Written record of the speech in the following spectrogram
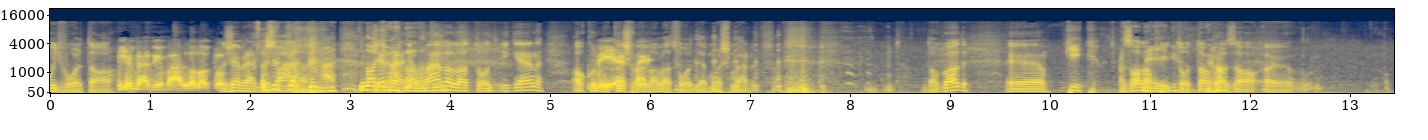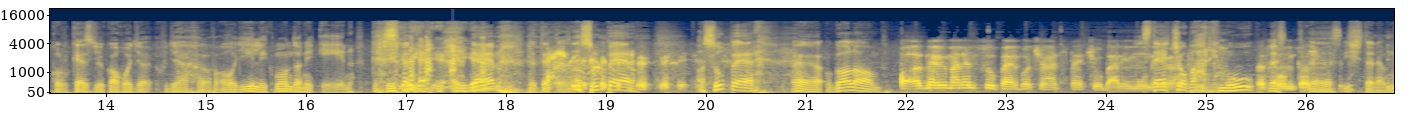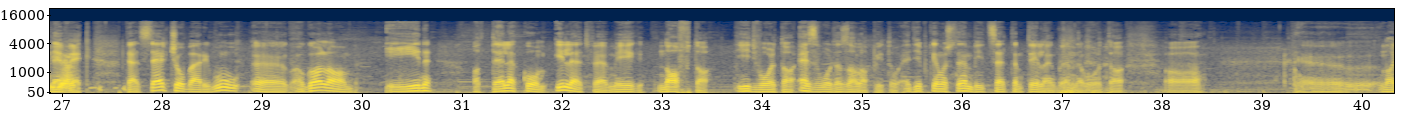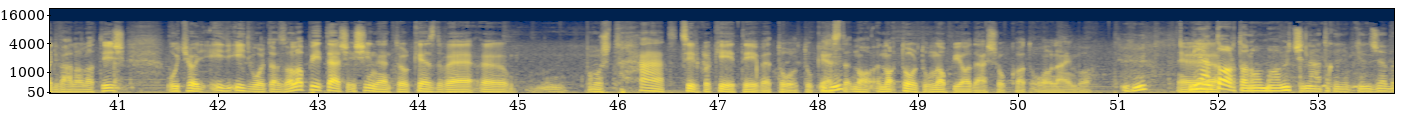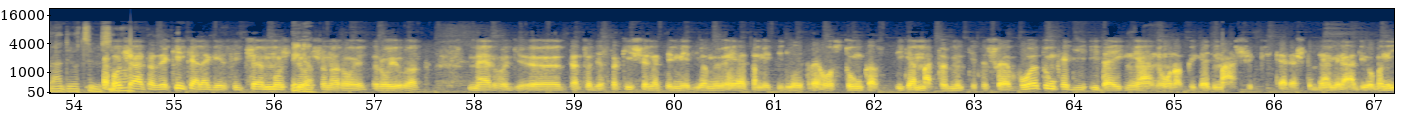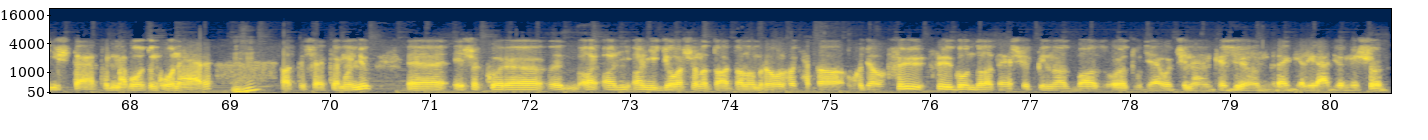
úgy volt a... Zsebrádió vállalatot. A Zsebrádió, a vállalatot. Nagy Zsebrádió vállalatot, igen. Akkor egy kis vállalat volt, de most már dagad. Kik? Az alapító tag az a akkor kezdjük, ahogy, ugye, ahogy illik mondani, én. Igen. Nem, tehát a szuper, a szuper, a galamb. A, ne, ő már nem szuper, bocsánat, Stecsóbári Mú. Stecsóbári Mú, ez, ez, ez, Istenem, nevek. Igen. Tehát Stecsóbári Mú, a galamb, én, a Telekom, illetve még NAFTA. Így volt, a, ez volt az alapító. Egyébként most nem vicceltem, tényleg benne volt a, a nagyvállalat is. Úgyhogy így, így volt az alapítás, és innentől kezdve most hát cirka két éve toltuk uh-huh. ezt, na, na, toltunk napi adásokat online-ba. Uh-huh. Milyen tartalommal, mit csináltak egyébként Zsebrádió címszóval? Bocsánat, azért ki kell egészítsem most Igen. gyorsan a urat, mert hogy, tehát, hogy ezt a kísérleti média műhelyet, amit így létrehoztunk, az igen, már több mint két és voltunk egy ideig, néhány hónapig egy másik kereskedelmi rádióban is, tehát hogy már voltunk on air, uh-huh. azt is el kell mondjuk, és akkor annyi gyorsan a tartalomról, hogy hát a, hogy a fő, fő gondolat első pillanatban az volt, ugye, hogy csinálunk egy olyan reggeli rádióműsort,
